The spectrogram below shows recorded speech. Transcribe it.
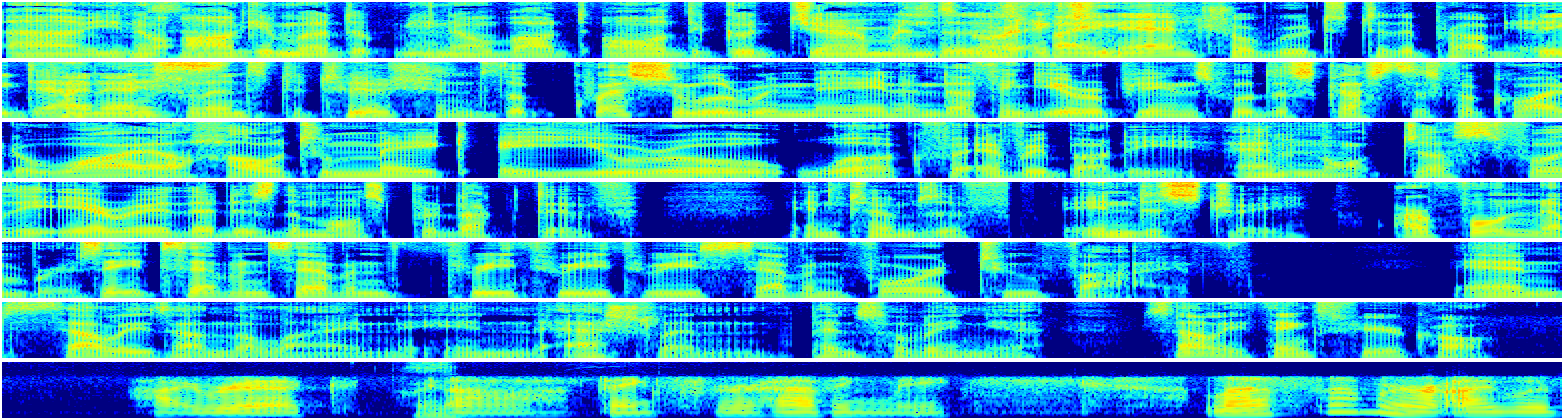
uh, you know, argument, you know, about all the good Germans. So or there's actually, financial roots to the problem, big financial is- institutions. The question will remain, and I think Europeans will discuss this for quite a while how to make a euro work for everybody and not just for the area that is the most productive in terms of industry. Our phone number is 877 333 7425. And Sally's on the line in Ashland, Pennsylvania. Sally, thanks for your call. Hi, Rick. Hi. Uh, thanks for having me. Last summer, I was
